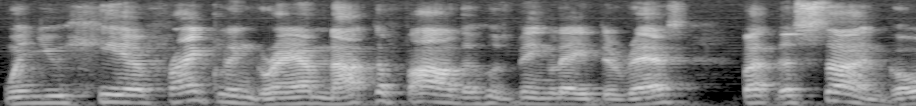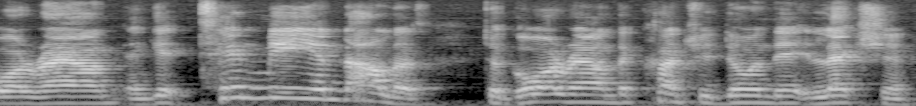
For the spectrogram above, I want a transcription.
when you hear Franklin Graham, not the father who's being laid to rest, but the son, go around and get $10 million to go around the country during the election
